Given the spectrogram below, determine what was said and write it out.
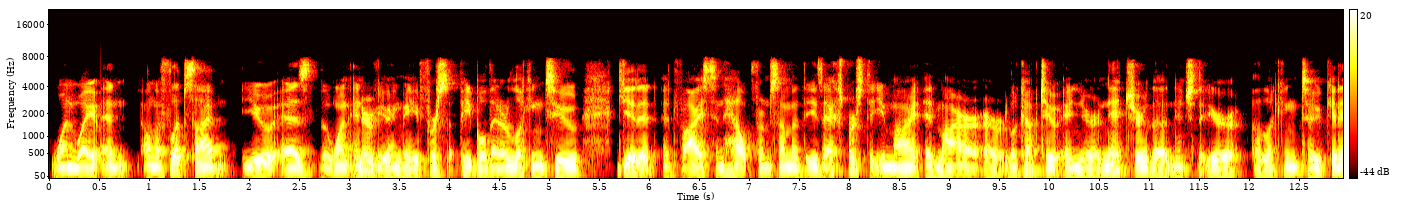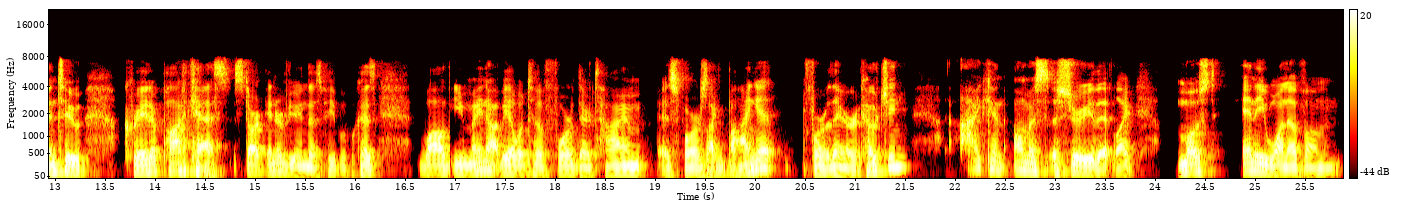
one way. And on the flip side, you as the one interviewing me for people that are looking to get advice and help from some of these experts that you might admire or look up to in your niche or the niche that you're uh, looking to get into, create a podcast, start interviewing those people because while you may not be able to afford their time as far as like buying it for their coaching, I can almost assure you that like most any one of them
